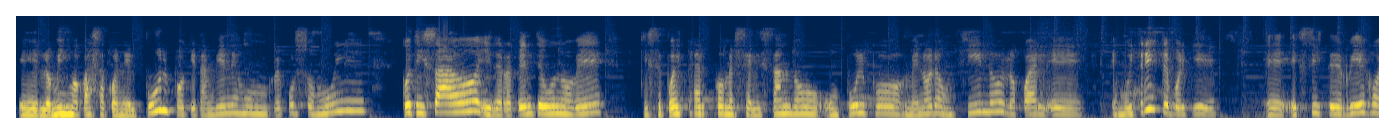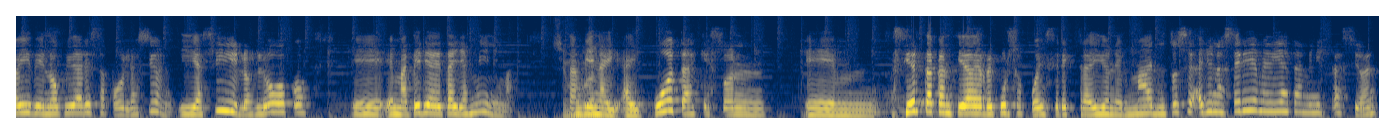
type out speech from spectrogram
Eh, lo mismo pasa con el pulpo, que también es un recurso muy cotizado y de repente uno ve que se puede estar comercializando un pulpo menor a un kilo, lo cual es muy triste porque existe riesgo ahí de no cuidar esa población. Y así los locos en materia de tallas mínimas. También hay, hay cuotas que son Em, cierta cantidad de recursos puede ser extraído en el mar. Entonces hay una serie de medidas de administración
